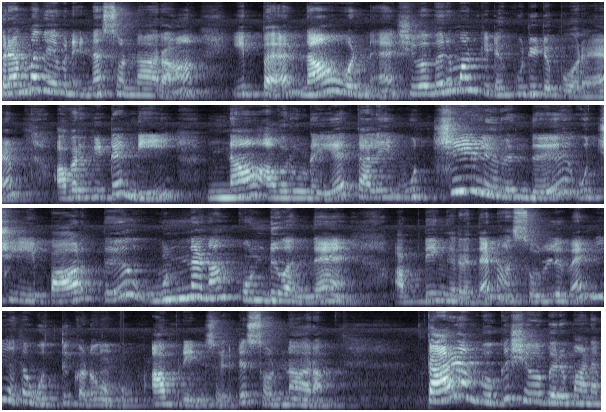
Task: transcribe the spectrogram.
பிரம்மதேவன் என்ன சொன்னாராம் இப்போ நான் உன்னை சிவபெருமான் கிட்ட கூட்டிகிட்டு போகிறேன் அவர்கிட்ட நீ நான் அவருடைய தலை உச்சியிலிருந்து உச்சியை பார்த்து உன்னை நான் கொண்டு வந்தேன். அப்படிங்கிறத நான் சொல்லுவேன் நீ அதை ஒத்துக்கணும் அப்படின்னு சொல்லிட்டு சொன்னாராம். தாழம்பூக்கு சிவபெருமானை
